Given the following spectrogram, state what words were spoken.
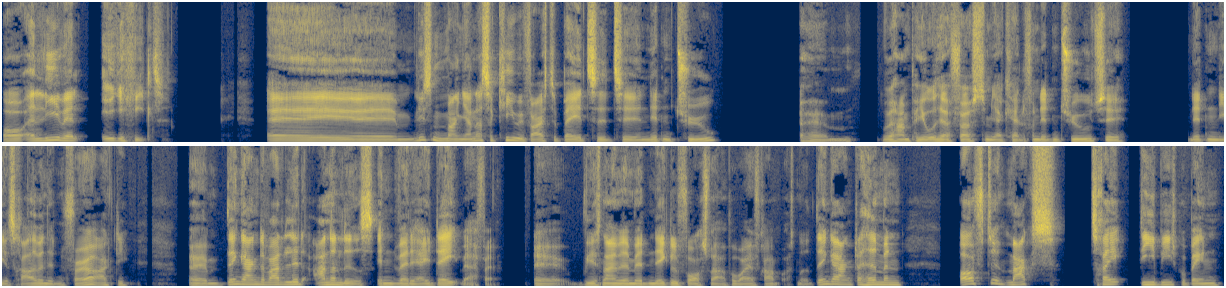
og alligevel ikke helt. Øh, ligesom mange andre, så kigger vi faktisk tilbage til, til 1920. Øh, vi har en periode her først, som jeg kalder fra 1920 til 1939-1940-agtig. Øh, dengang der var det lidt anderledes, end hvad det er i dag i hvert fald. Øh, vi har snakket med et nikkelforsvar på vej frem og sådan noget. Dengang der havde man ofte maks tre DB's på banen.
